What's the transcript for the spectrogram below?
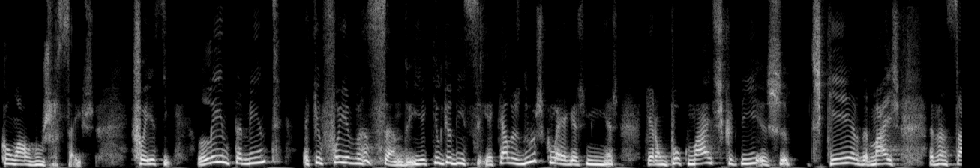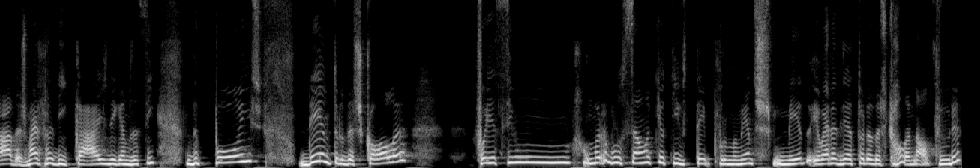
com alguns receios. Foi assim, lentamente, aquilo foi avançando e aquilo que eu disse, aquelas duas colegas minhas, que eram um pouco mais de esquerda, mais avançadas, mais radicais, digamos assim, depois, dentro da escola, foi assim um, uma revolução a que eu tive por momentos medo. Eu era diretora da escola na altura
